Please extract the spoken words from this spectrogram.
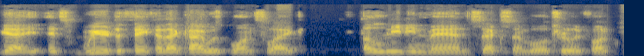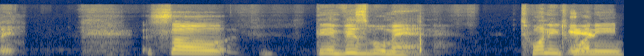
yeah, it's weird to think that that guy was once like a leading man sex symbol. It's really funny. So, The Invisible Man, 2020.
